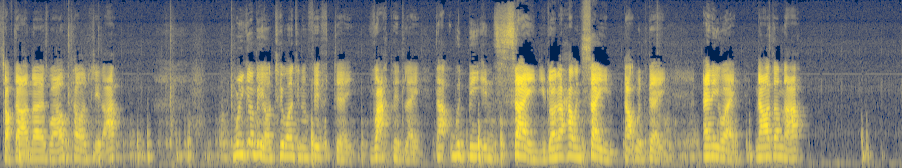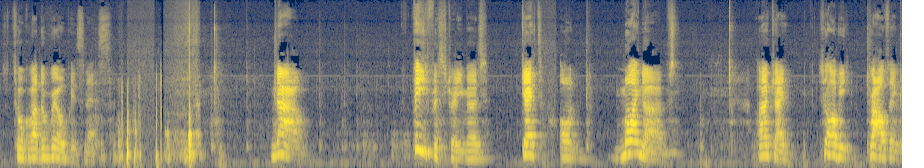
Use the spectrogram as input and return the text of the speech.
stuff down there as well. Tell them to do that. We're going to be on 250 rapidly. That would be insane. You don't know how insane that would be. Anyway, now I've done that, talk about the real business. Now, FIFA streamers get on my nerves. Okay, so I'll be browsing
